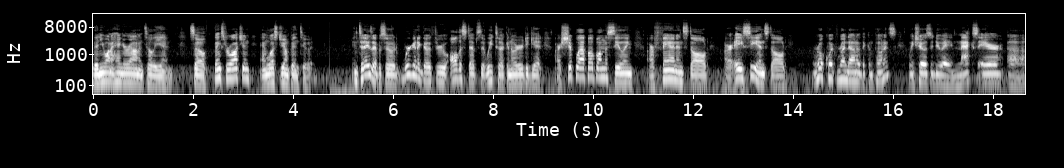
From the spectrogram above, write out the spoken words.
then you want to hang around until the end. So thanks for watching and let's jump into it. In today's episode, we're going to go through all the steps that we took in order to get our shiplap up on the ceiling, our fan installed, our AC installed, real quick rundown of the components. We chose to do a Maxxair uh,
